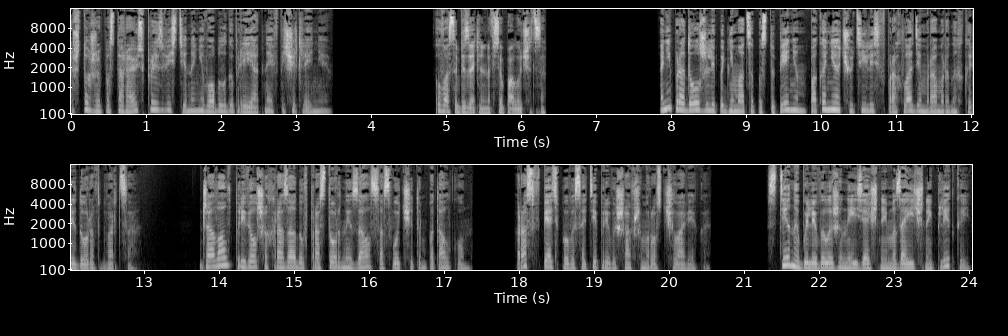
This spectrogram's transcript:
Что же, постараюсь произвести на него благоприятное впечатление. У вас обязательно все получится. Они продолжили подниматься по ступеням, пока не очутились в прохладе мраморных коридоров дворца. Джалал привел Шахразаду в просторный зал со сводчатым потолком, раз в пять по высоте превышавшим рост человека. Стены были выложены изящной мозаичной плиткой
